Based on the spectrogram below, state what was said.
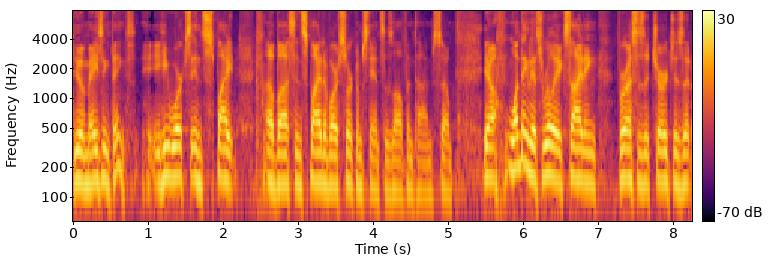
do amazing things. He he works in spite of us, in spite of our circumstances, oftentimes. So, you know, one thing that's really exciting for us as a church is that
